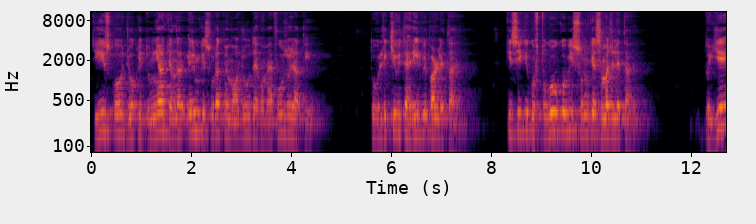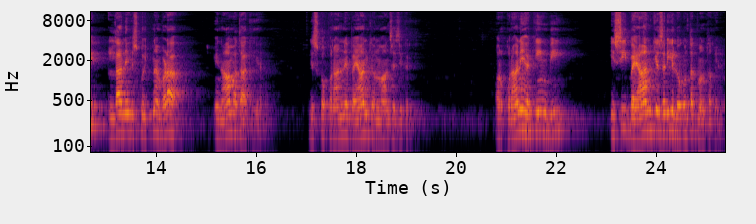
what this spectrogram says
چیز کو جو کہ دنیا کے اندر علم کی صورت میں موجود ہے، وہ محفوظ ہو جاتی ہے۔ تو وہ لکھی ہوئی تحریر بھی پڑھ لیتا ہے، کسی کی گفتگو کو بھی سن کے سمجھ لیتا ہے۔ تو یہ اللہ نے اس کو اتنا بڑا انعام عطا کیا جس کو قرآن نے بیان کے عنوان سے ذکر کیا۔ اور قرآن حکیم بھی اسی بیان کے ذریعے لوگوں تک منتقل ہو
